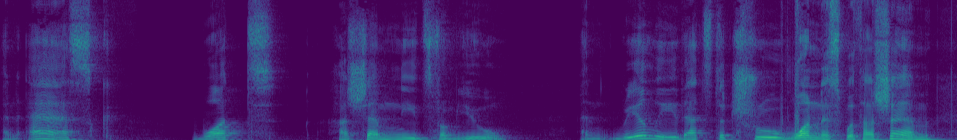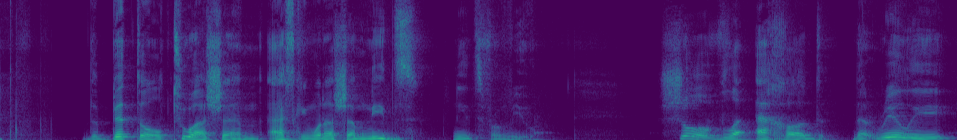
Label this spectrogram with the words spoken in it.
and ask what Hashem needs from you. And really, that's the true oneness with Hashem, the bittul to Hashem, asking what Hashem needs needs from you. Shuv le'echad, that really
